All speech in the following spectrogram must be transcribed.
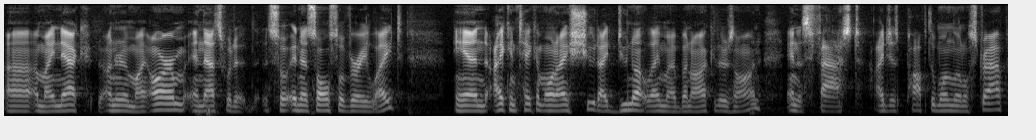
uh, my neck, under my arm, and that's what it. So, and it's also very light, and I can take them when I shoot. I do not lay my binoculars on, and it's fast. I just pop the one little strap,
